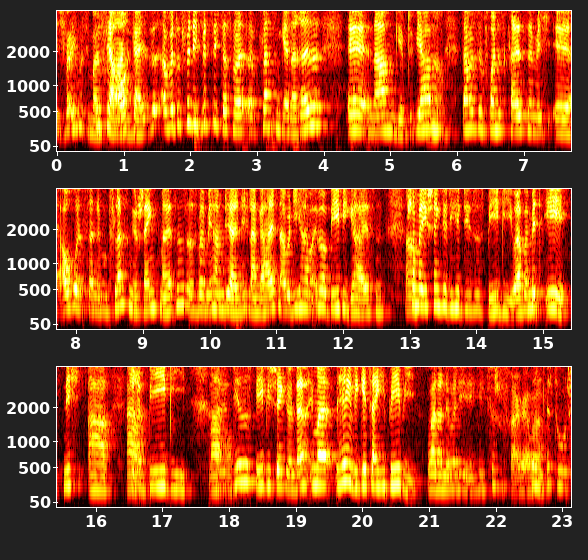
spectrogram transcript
Ich, ich muss sie mal Das ist ja fragen. auch geil. Aber das finde ich witzig, dass man äh, Pflanzen generell äh, Namen gibt. Wir haben Ja. damals im Freundeskreis nämlich äh, auch uns dann immer Pflanzen geschenkt meistens. Also bei mir haben die halt nicht lange gehalten, aber die haben immer Baby geheißen. Ah. Schau mal, ich schenkte dir hier dieses Baby, aber mit E, nicht A, sondern Ah. Baby. Ah, also okay. dieses Baby schenke und dann immer, hey, wie geht's eigentlich Baby? War dann immer die, die Zwischenfrage, aber Ist tot.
